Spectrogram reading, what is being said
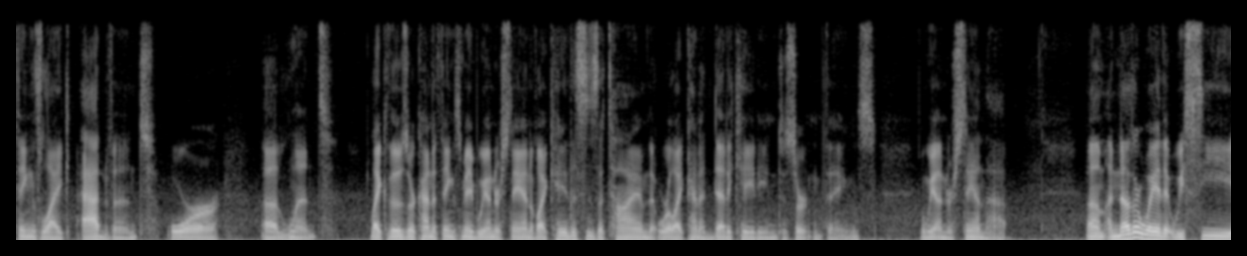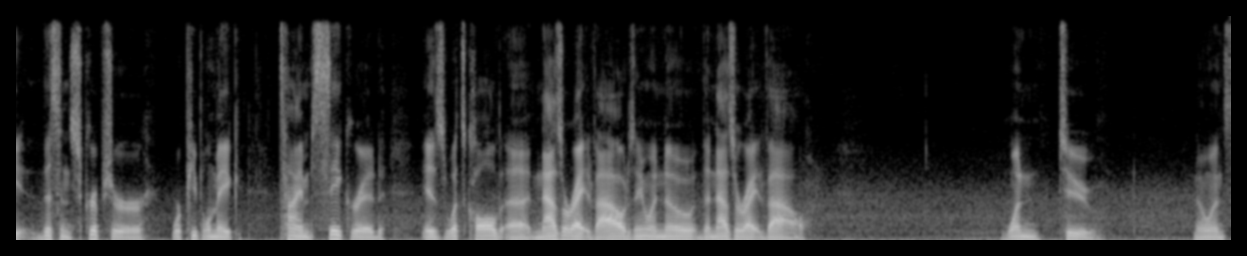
things like Advent or uh, Lent. Like those are kind of things maybe we understand of like, hey, this is a time that we're like kind of dedicating to certain things, and we understand that. Um, another way that we see this in Scripture, where people make time sacred, is what's called a Nazarite vow. Does anyone know the Nazarite vow? One, two. No one's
